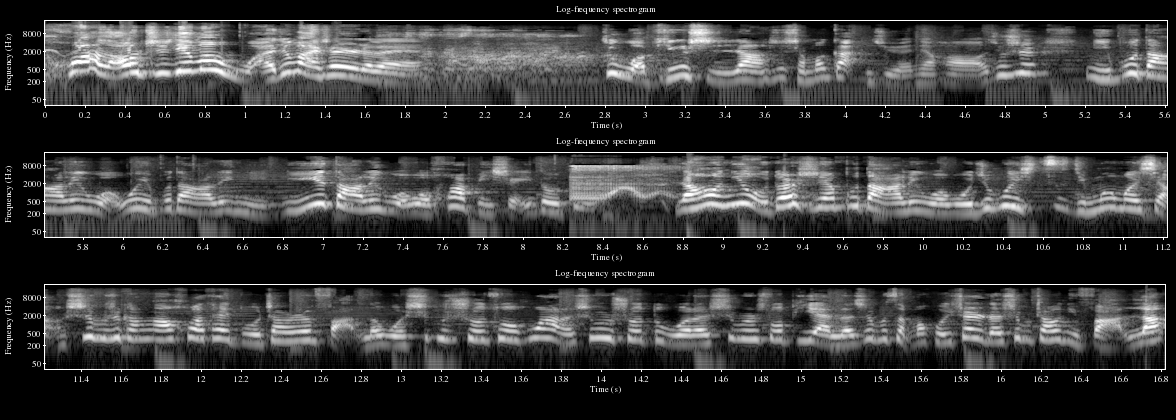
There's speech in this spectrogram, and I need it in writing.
话痨直接问我就完事儿了呗。就我平时啊是什么感觉呢？哈，就是你不搭理我，我也不搭理你。你一搭理我，我话比谁都多。然后你有一段时间不搭理我，我就会自己默默想，是不是刚刚话太多招人烦了？我是不是说错话了？是不是说多了？是不是说偏了？是不是怎么回事了？是不是招你烦了？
